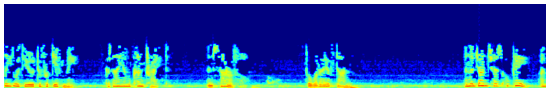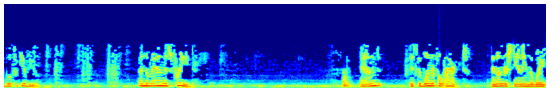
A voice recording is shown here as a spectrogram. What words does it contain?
plead with you to forgive me, because I am contrite and sorrowful for what I have done. And the judge says, Okay, I will forgive you. And the man is freed. And it's a wonderful act. And understanding the way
